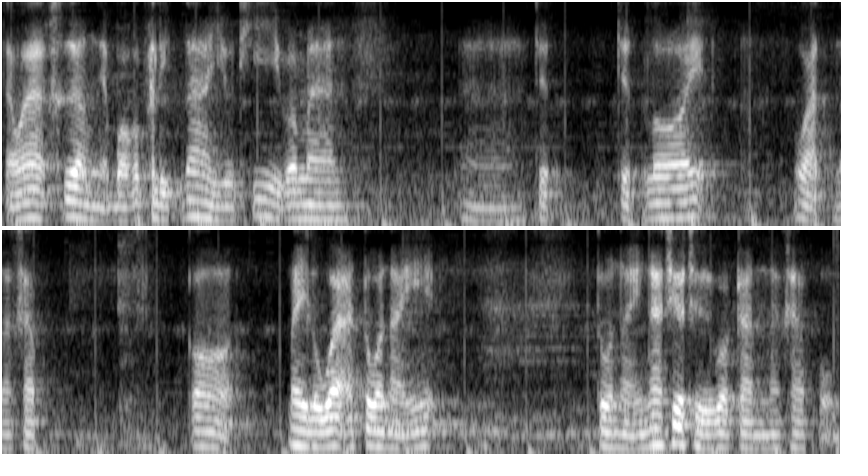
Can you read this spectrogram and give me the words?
แต่ว่าเครื่องเนี่ยบอกว่าผลิตได้อยู่ที่ประมาณเจ็ดเจ็ดร้อยวัตต์นะครับ ก็ไม่รู้ว่าตัวไหน ตัวไหนน่าเชื่อถือกว่ากันนะครับผม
